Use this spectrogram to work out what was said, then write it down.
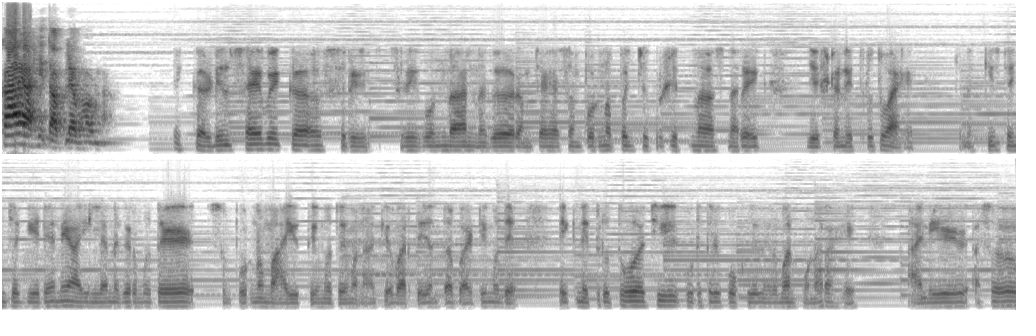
काय आहेत आपल्या भावना? एक कर्डिल साहेब एक श्री श्रीगोंदा नगर आमच्या ह्या संपूर्ण पंचकृषीतनं असणारं एक ज्येष्ठ नेतृत्व आहे. नक्कीच त्यांच्या गेल्याने अहिल्यानगरमध्ये संपूर्ण महायुतीमध्ये म्हणा किंवा भारतीय जनता पार्टीमध्ये एक नेतृत्वाची कुठेतरी पोकळी निर्माण होणार आहे. आणि असं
